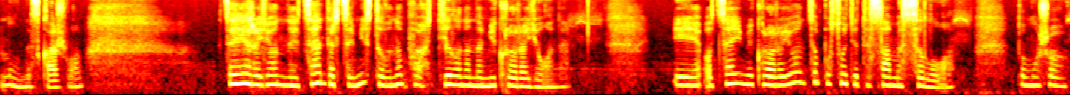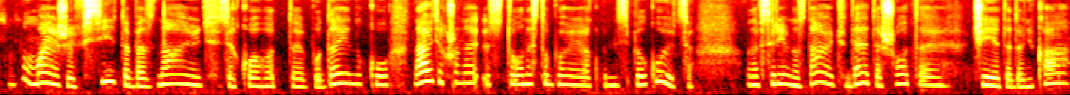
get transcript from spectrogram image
ну, не скажу вам. Цей районний центр, це місто, воно поділено на мікрорайони. І оцей мікрорайон це по суті те саме село. Тому що ну, майже всі тебе знають, з якого ти будинку. Навіть якщо не, вони з тобою якби не спілкуються, вони все рівно знають, де ти, що ти, чия ти донька, в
